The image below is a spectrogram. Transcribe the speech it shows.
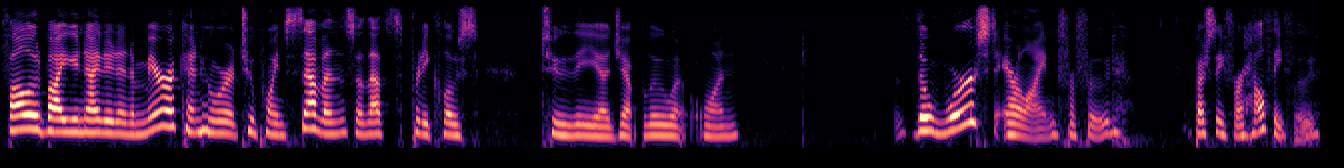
followed by United and American, who were at 2.7, so that's pretty close to the uh, JetBlue one. The worst airline for food, especially for healthy food,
